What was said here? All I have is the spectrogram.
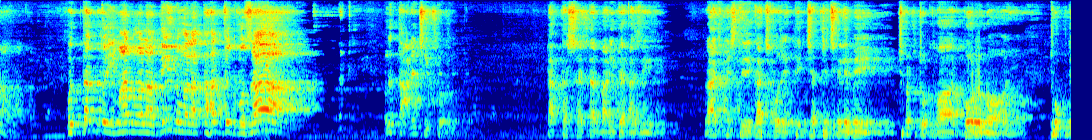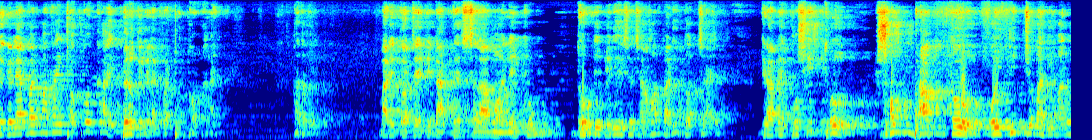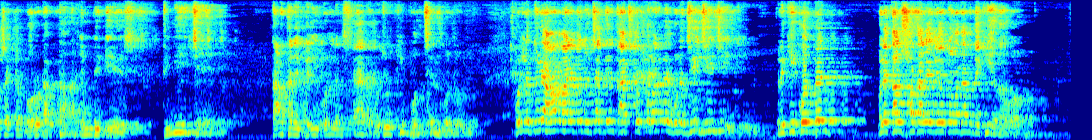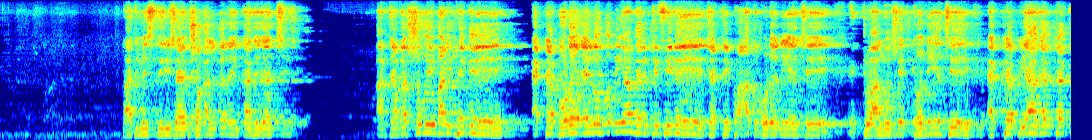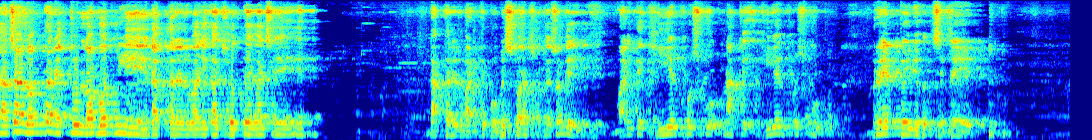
অত্যন্ত ইমানওয়ালা, দিনওয়ালা, তাহাজ্জুদ গোসা বলে, তারে ঠিক করো ডাক্তার সাহেব তার বাড়িতে হাজির। রাজমিস্ত্রির কাজ করে তিন চারটে ছেলে মেয়ে ছোট্ট ঘর বড় নয়। ঢুকতে গেলে একবার মাথায় ঠক্কর খায়, বেরোতে গেলে একবার ঠক্কর খায়। বাড়ির দরজায় গিয়ে ডাকতে, সালাম আলাইকুম। দৌড়ে বেরিয়ে এসেছে আমার বাড়ির দরজায়। গ্রামের প্রসিদ্ধ, সম্ভ্রান্ত, ঐতিহ্যবাহী মানুষ একজন বড় ডাক্তার, এমবিবিএস। তিনি তাড়াতাড়ি বেরিয়ে বললেন, স্যার, হুজুর কি বলছেন বলুন? বললে, তুমি আমার বাড়িতে দু চার দিন কাজ করতে পারবে? বলে, জি জি জি জি। বলে, কি করবেন? বলে, কাল সকালে গিয়ে তোমাকে আমি দেখিয়ে দেবো। রাজমিস্ত্রি সাহেব সকালবেলায় কাজে যাচ্ছে। আর যাবার সময় বাড়ি থেকে একটা বড় অ্যালুমিনিয়ামের টিফিনে চারটি ভাত ভরে নিয়েছে, একটু আলু সেদ্ধ নিয়েছে, একটা পেঁয়াজ, একটা কাঁচা লঙ্কার একটু লবণ নিয়ে ডাক্তারের বাড়ি কাজ করতে গেছে। ডাক্তারের বাড়িতে প্রবেশ করার সঙ্গে সঙ্গে বাড়িতে ঘিয়ের খুশবু, নাকে ঘিয়ের খুশবু। ব্রেড তৈরি হচ্ছে ব্রেড।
